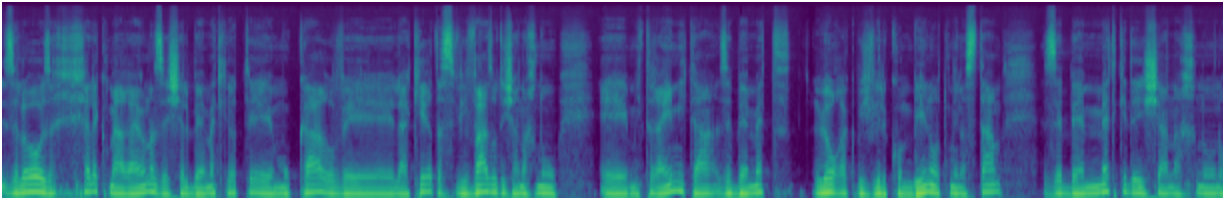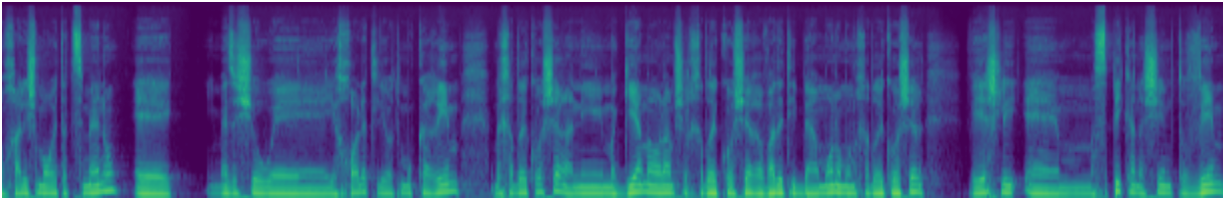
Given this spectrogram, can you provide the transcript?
זה לא, זה חלק מהרעיון הזה של באמת להיות uh, מוכר ולהכיר את הסביבה הזאת שאנחנו מתראים איתה, זה באמת לא רק בשביל קומבינות, מן הסתם, זה באמת כדי שאנחנו נוכל לשמור את עצמנו. אה, עם איזושהי אה, יכולת להיות מוכרים בחדרי כושר. אני מגיע מהעולם של חדרי כושר, עבדתי בהמון המון חדרי כושר, ויש לי אה, מספיק אנשים טובים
